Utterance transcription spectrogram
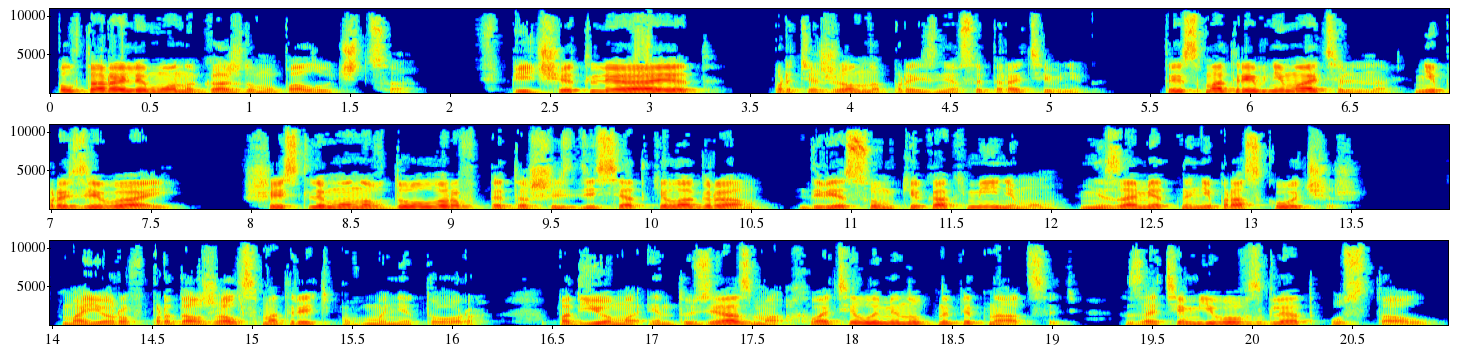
Полтора лимона каждому получится. Впечатляет, протяженно произнес оперативник. Ты смотри внимательно, не прозевай. Шесть лимонов долларов – это 60 килограмм, две сумки как минимум, незаметно не проскочишь. Майоров продолжал смотреть в монитор. Подъема энтузиазма хватило минут на 15, затем его взгляд устал.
